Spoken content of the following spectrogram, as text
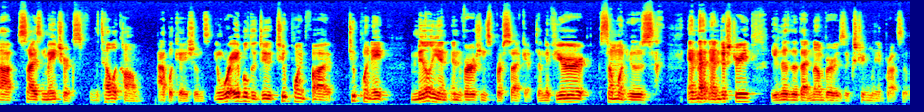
uh, sized matrix for the telecom applications. And we're able to do 2.5, 2.8 million inversions per second. And if you're someone who's in that industry, you know that that number is extremely impressive.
